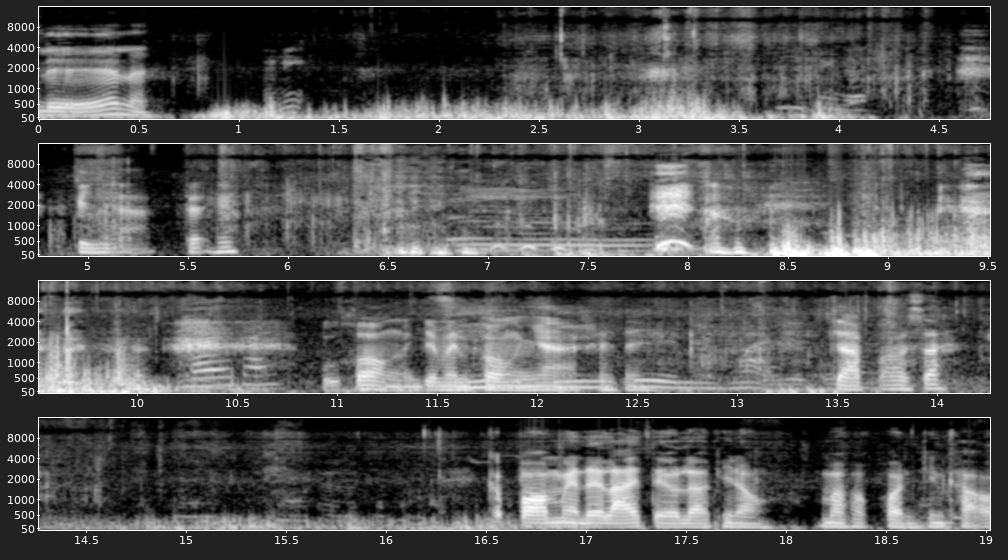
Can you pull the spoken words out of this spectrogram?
เน่น่ะอันนี้กินยากแต่ได้ได้กูคล้องจะเป็นคล้องยากใช่ไหมจับเอาซะ กระป๋อมกันได้หลายเตียวแล้วพี่น้อง มาพักผ่อนกินข้าว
